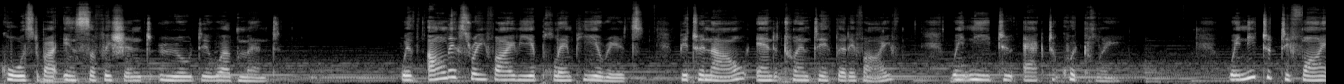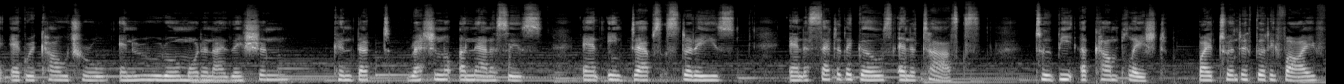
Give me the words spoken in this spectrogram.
caused by insufficient rural development. With only three five year plan periods between now and 2035, we need to act quickly. We need to define agricultural and rural modernization, conduct rational analysis and in depth studies, and set the goals and the tasks to be accomplished by 2035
